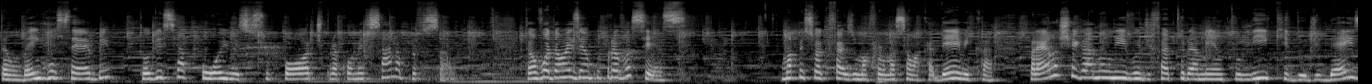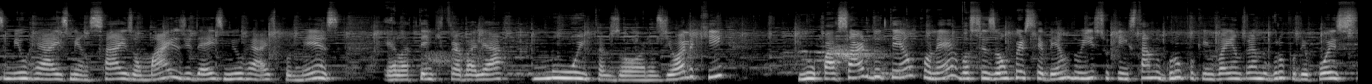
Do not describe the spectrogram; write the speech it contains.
também recebe todo esse apoio, esse suporte para começar na profissão. Então, vou dar um exemplo para vocês. Uma pessoa que faz uma formação acadêmica, para ela chegar num nível de faturamento líquido de 10 mil reais mensais ou mais de 10 mil reais por mês, ela tem que trabalhar muitas horas. E olha que no passar do tempo, né, vocês vão percebendo isso. Quem está no grupo, quem vai entrar no grupo depois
